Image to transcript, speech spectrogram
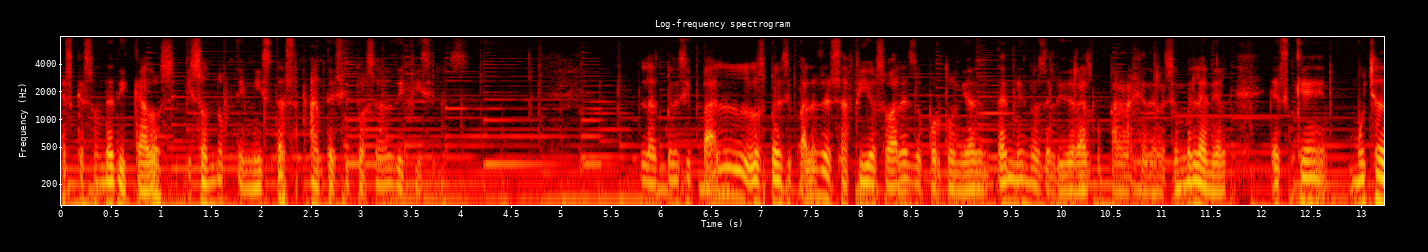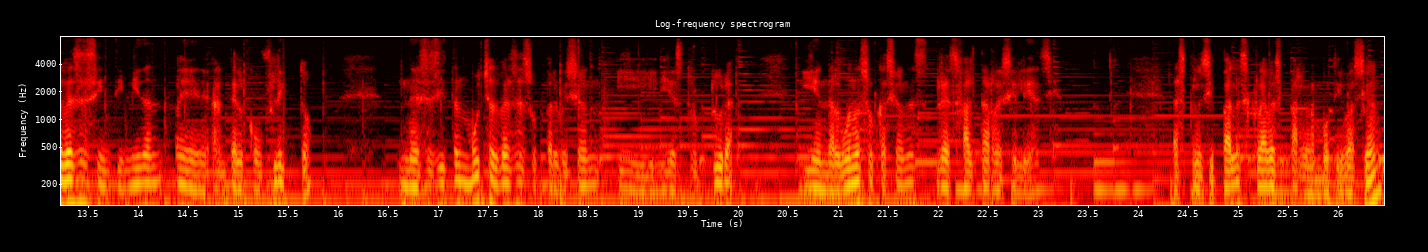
es que son dedicados y son optimistas ante situaciones difíciles los principales desafíos o áreas de oportunidad en términos de liderazgo para la generación millennial es que muchas veces se intimidan eh, ante el conflicto, necesitan muchas veces supervisión y, estructura y en algunas ocasiones les falta resiliencia. Las principales claves para la motivación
